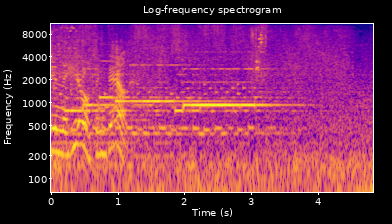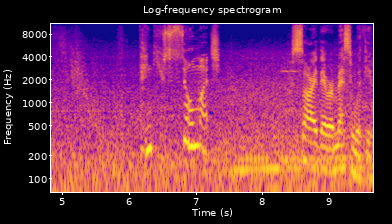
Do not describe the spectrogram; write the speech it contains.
getting the hero thing down. Thank you so much. Sorry they were messing with you.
